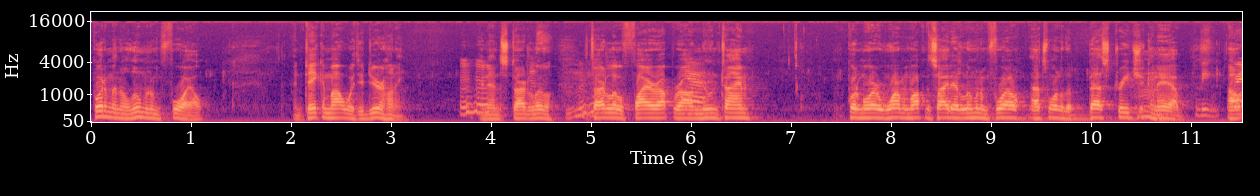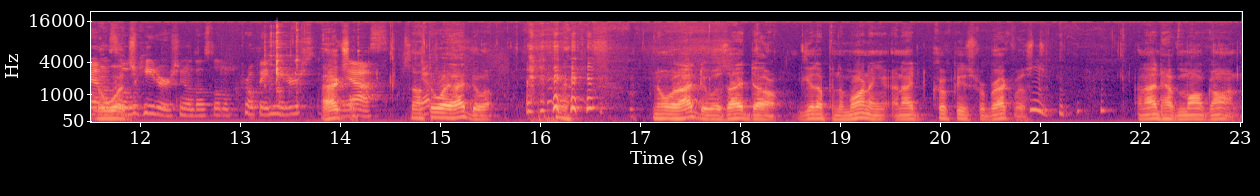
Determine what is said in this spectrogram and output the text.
put them in aluminum foil, and take them out with your deer hunting. And then start a mm-hmm. little, mm-hmm. start a little fire up around Yeah. noontime. Put them over, warm them up inside that aluminum foil. That's one of the best treats you can mm. have Be out great in on the those woods. little heaters, you know, those little propane heaters. Excellent. Yes. It's not the way I do it. you know what I'd do is I'd uh, get up in the morning and I'd cook these for breakfast, and I'd have them all gone,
